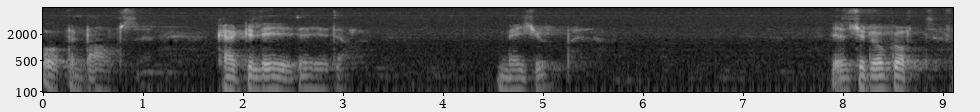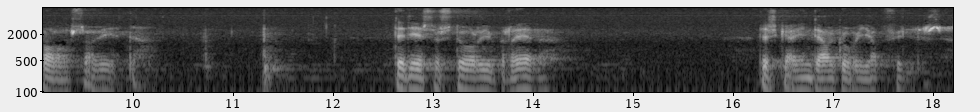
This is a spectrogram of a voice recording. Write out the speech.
åpenbarelse kan glede eder med jubel. Er det ikke da godt for oss å vite? Det er det som står i brevet. Det skal en dag gå i oppfyllelse.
